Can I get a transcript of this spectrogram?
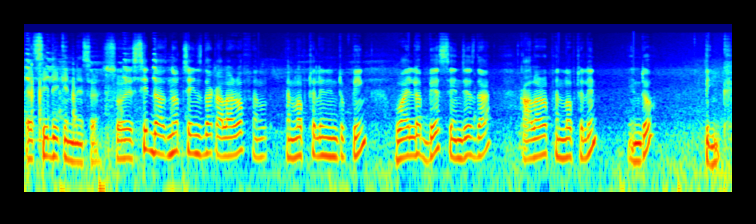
acidic in nature. So acid does not change the color of phenolphthalein into pink while the base changes the color of phenolphthalein into pink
